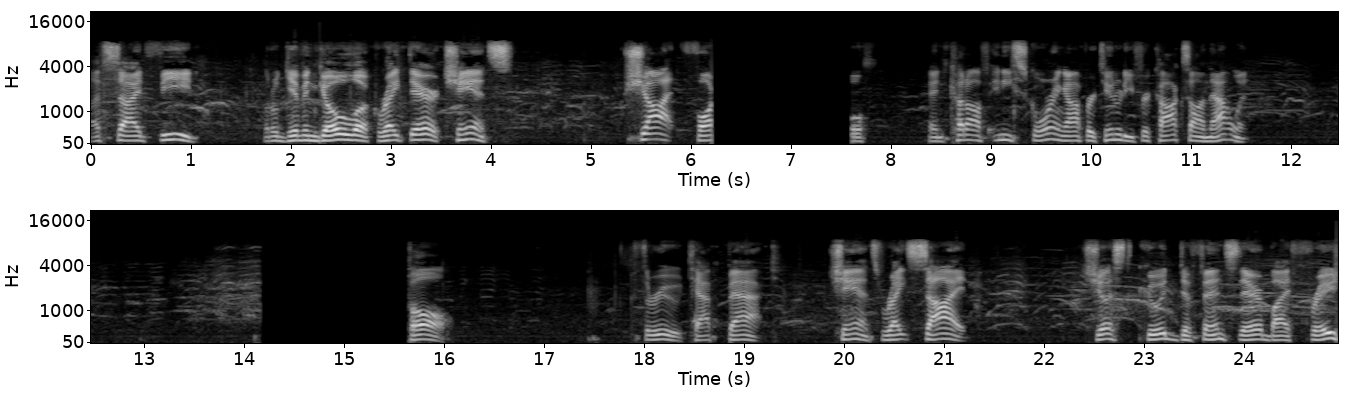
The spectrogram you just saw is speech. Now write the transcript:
Left side feed. Little give and go look right there. Chance. Shot far. And cut off any scoring opportunity for Cox on that one. Call. Through. Tap back. Chance right side. Just good defense there by Fraser.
